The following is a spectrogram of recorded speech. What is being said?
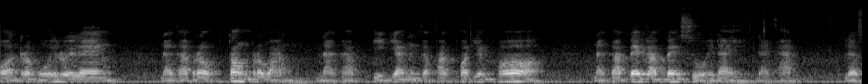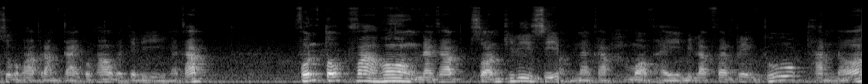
อ่อนระโหยโรยแรงนะครับ เราต้องระวังนะครับ อีกอย่างหนึ่งกับพักผ่อเพียงพอนะครับแบ่งรับแบ่งสู่ให้ได้นะครับแล้วสุขภาพร่างกายของเฮาก็จะดีนะครับฝนตกฟ้าห้องนะครับ สอนคิรีสีนะครับ มอบให้มิตรรักแฟนเพลงทุกท่านเนาะ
